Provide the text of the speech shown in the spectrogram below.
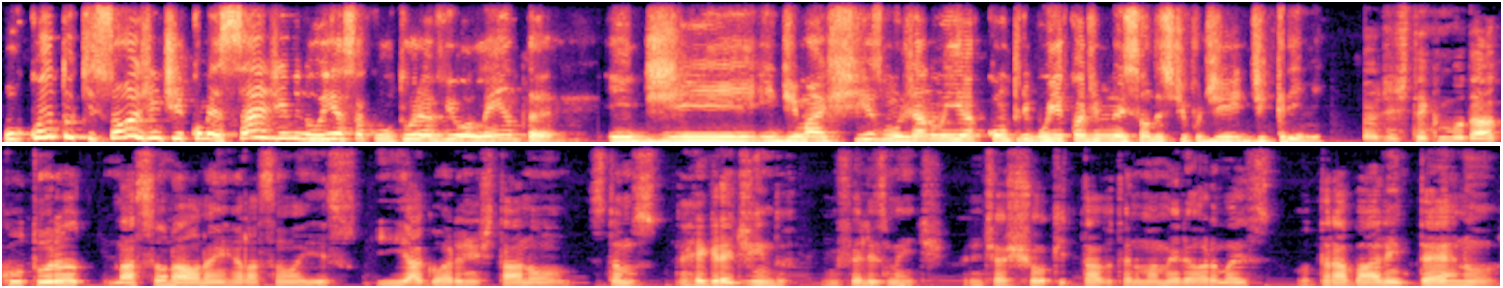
O quanto que só a gente começar a diminuir essa cultura violenta e de, e de machismo já não ia contribuir com a diminuição desse tipo de, de crime. A gente tem que mudar a cultura nacional, né, em relação a isso. E agora a gente está no. Estamos regredindo infelizmente. A gente achou que estava tendo uma melhora, mas o trabalho interno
